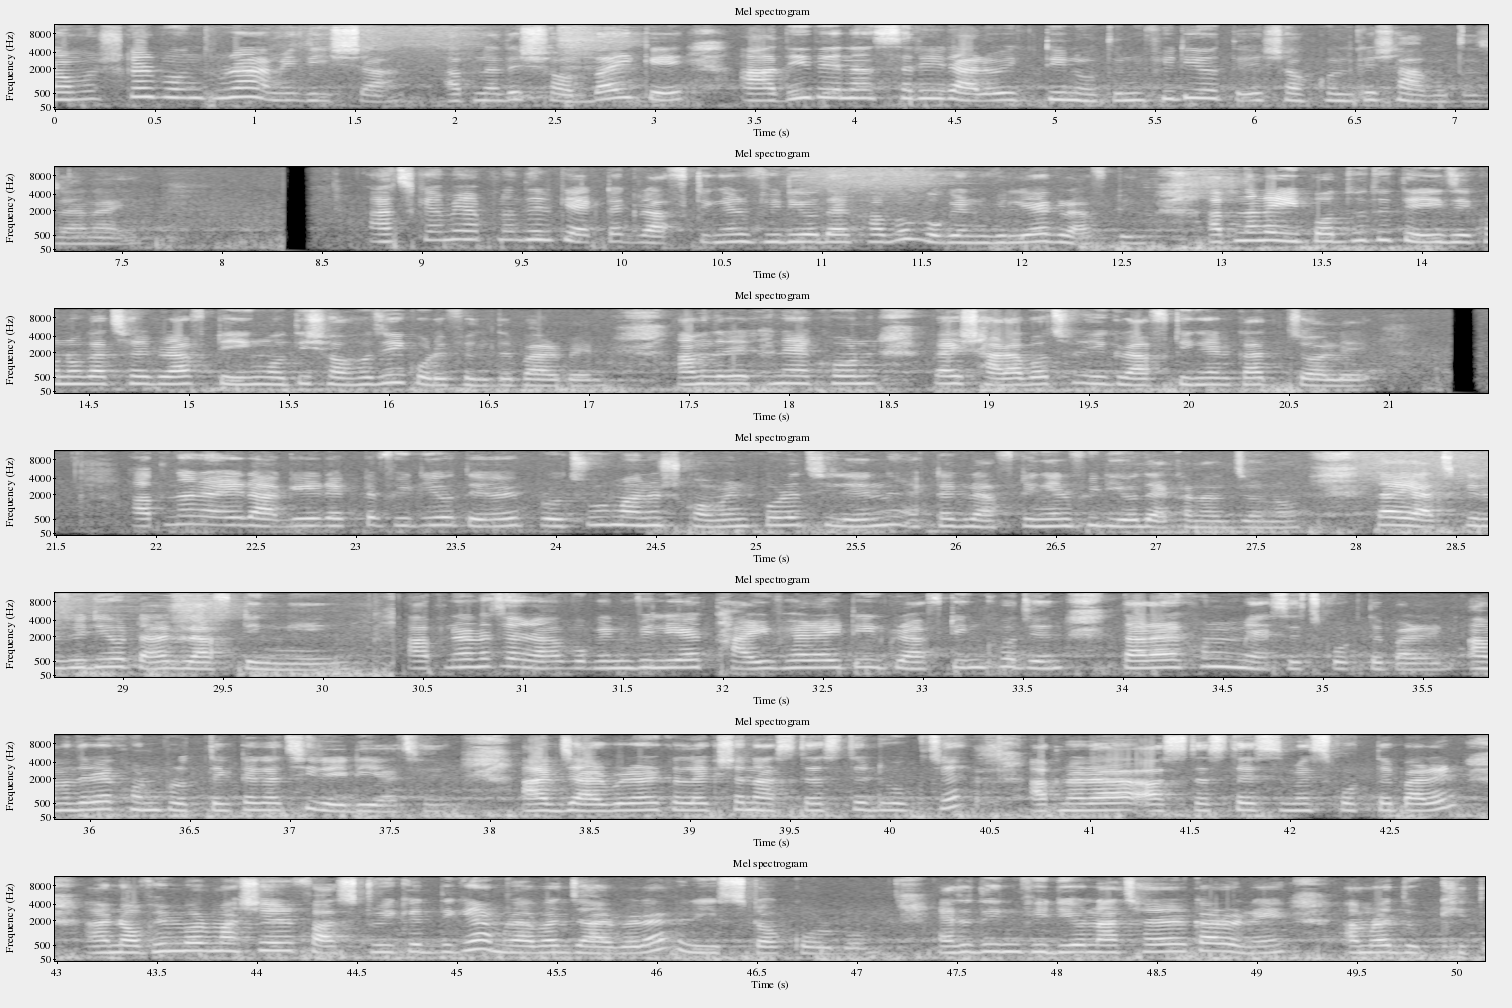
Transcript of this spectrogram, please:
নমস্কার বন্ধুরা, আমি দিশা। আপনাদের সবাইকে আদি দে নার্সারির আরও একটি নতুন ভিডিওতে সকলকে স্বাগত জানাই। আজকে আমি আপনাদেরকে একটা গ্রাফটিংয়ের ভিডিও দেখাবো, বোগেনভিলিয়া গ্রাফটিং। আপনারা এই পদ্ধতিতেই যে কোনো গাছের গ্রাফটিং অতি সহজেই করে ফেলতে পারবেন। আমাদের এখানে এখন প্রায় সারা বছরই গ্রাফটিংয়ের কাজ চলে। আপনারা এর আগের একটা ভিডিওতে প্রচুর মানুষ কমেন্ট করেছিলেন একটা গ্রাফটিংয়ের ভিডিও দেখানোর জন্য। তাই আজকের ভিডিওটা গ্রাফটিং নিয়েই আপনারা যারা বোগেনভিলিয়ার থাই ভ্যারাইটির গ্রাফটিং খোঁজেন, তারা এখন মেসেজ করতে পারেন। আমাদের এখন প্রত্যেকটা গাছই রেডি আছে। আর জারবেরার কালেকশন আস্তে আস্তে ঢুকছে। আপনারা আস্তে আস্তে এস করতে পারেন। আর নভেম্বর মাসের ফার্স্ট উইকের দিকে আমরা আবার জারবেরা রিস্টক করব। এতদিন ভিডিও না ছাড়ার কারণে আমরা দুঃখিত।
